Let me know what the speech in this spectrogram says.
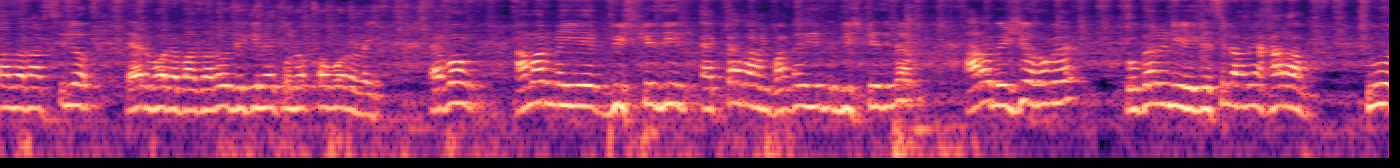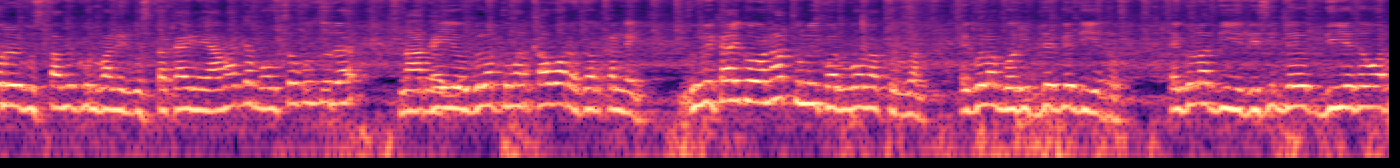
বাজার আসছিল, এরপরে বাজারেও দেখি না কোনো খবরও নেই। এবং আমার মেয়ে বিশ কেজির একটা রান ফাটাই বিশ কেজি না আরও বেশি হবে, ওখানে নিয়ে গেছিল, আমি খারাপ। শুয়োরের গুস্তা, আমি কুরবানির গুস্তা খাই নেই। আমাকে বলছো বুঝুরে না খাই, ওগুলো তোমার খাওয়ারও দরকার নেই। তুমি খাইবো না, তুমি করব না কুরবান। এগুলো গরিবদেরকে দিয়ে দাও। এগুলো দিয়ে দিছি, দিয়ে দেওয়ার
